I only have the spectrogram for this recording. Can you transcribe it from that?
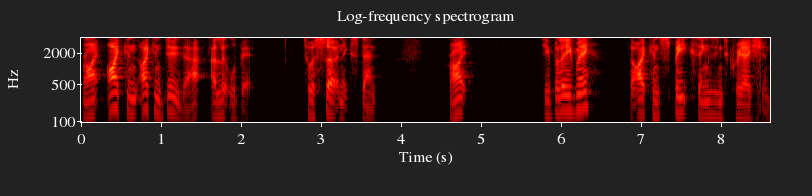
right, I can I can do that a little bit to a certain extent. Right? Do you believe me? That I can speak things into creation.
